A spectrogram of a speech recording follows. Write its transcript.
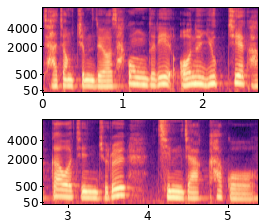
자정쯤 되어 사공들이 어느 육지에 가까워진 줄을 짐작하고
